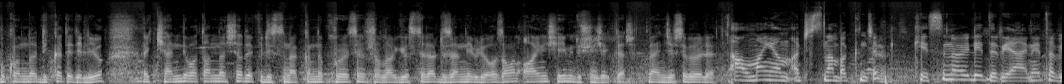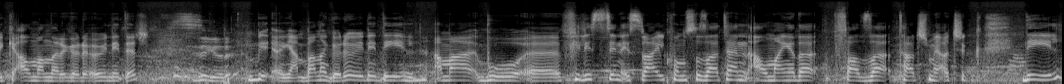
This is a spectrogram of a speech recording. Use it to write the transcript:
bu konuda dikkat ediliyor. E, kendi vatandaşları da Filistin hakkında protestolar, gösteriler düzenleyebiliyor. O zaman aynı şeyi mi düşünecekler? Bencesi böyle. Almanya'nın açısından bakınca kesin öyledir yani. Tabii ki Almanlara göre öyledir. Size göre? Bir- Yani bana göre öyle değil. Ama bu e, Filistin-İsrail konusu zaten Almanya'da fazla tartışmaya açık değil.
